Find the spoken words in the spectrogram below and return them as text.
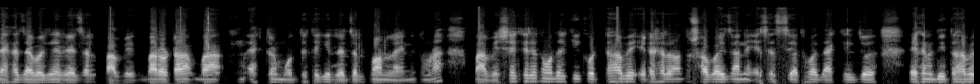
দেখা যাবে যে রেজাল্ট পাবে। বারোটা বা একটার মধ্যে থেকে রেজাল্ট অনলাইনে তোমরা পাবে। সেক্ষেত্রে তোমাদের কি করতে হবে? এটা সাধারণত সবাই জানে এসএসসি অথবা দাখিল এখানে দিতে হবে।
